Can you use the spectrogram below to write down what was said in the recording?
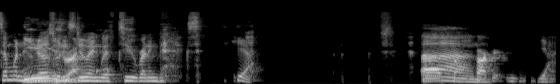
Someone who knows what he's doing backs. with two running backs. yeah. Uh, um, Parker, yeah.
